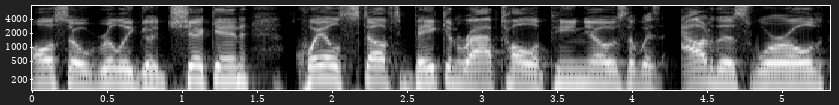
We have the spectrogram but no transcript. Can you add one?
also really good chicken quail stuffed bacon wrapped jalapenos that was out of this world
